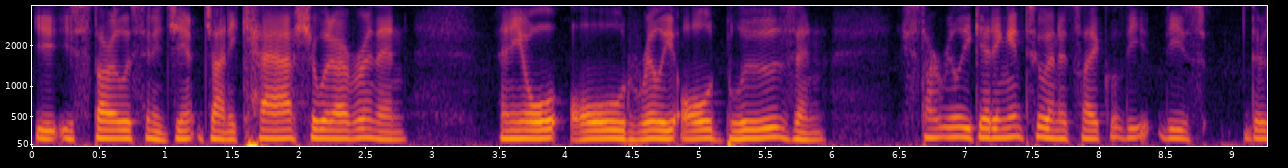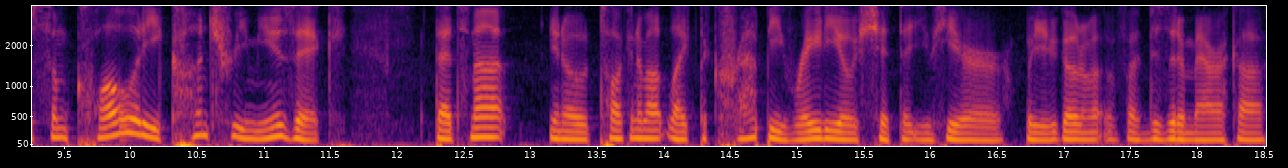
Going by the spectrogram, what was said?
you you start listening to Johnny Cash or whatever, and then any old old really old blues, and you start really getting into it, and it's like well, the, these there's some quality country music that's not you know talking about like the crappy radio shit that you hear where you go to if I visit America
